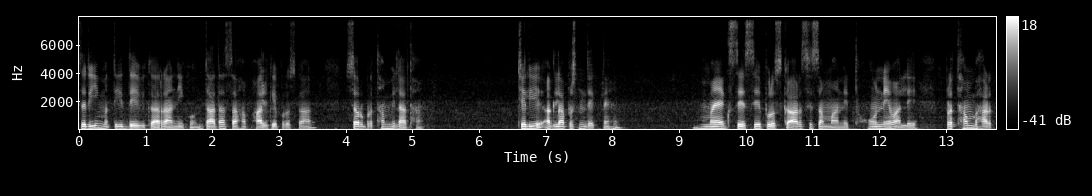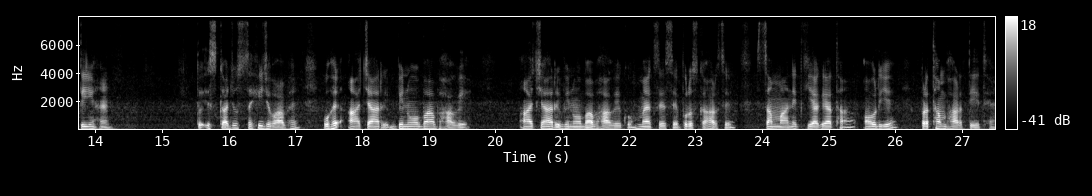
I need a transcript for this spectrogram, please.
श्रीमती देविका रानी को दादा साहब फाल्के पुरस्कार सर्वप्रथम मिला था। चलिए अगला प्रश्न देखते हैं। मैग से पुरस्कार से सम्मानित होने वाले प्रथम भारतीय हैं। तो इसका जो सही जवाब है, वो है आचार्य विनोबा भावे। आचार्य विनोबा भावे को मैक्सेसे पुरस्कार से सम्मानित किया गया था और ये प्रथम भारतीय थे।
